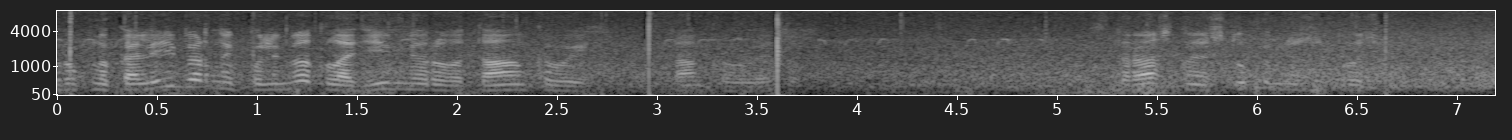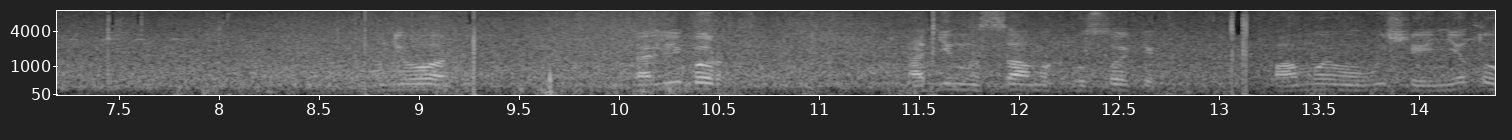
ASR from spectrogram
Крупнокалиберный пулемет Владимирова, танковый. Танковый этот. Страшная штука, между прочим. У него калибр один из самых высоких. По-моему, выше и нету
